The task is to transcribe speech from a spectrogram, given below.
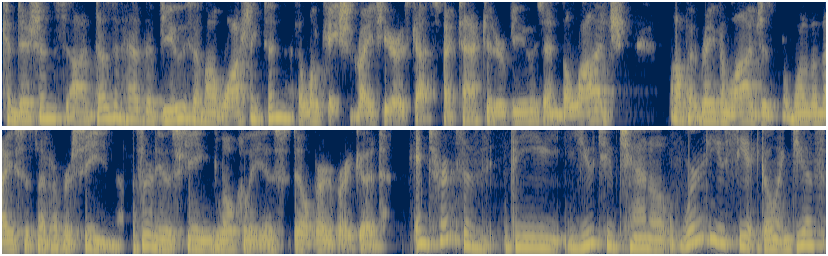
conditions. Uh, doesn't have the views of Mount Washington. The location right here has got spectacular views, and the lodge up at Raven Lodge is one of the nicest I've ever seen. Certainly, the skiing locally is still very, very good. In terms of the YouTube channel, where do you see it going? Do you have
